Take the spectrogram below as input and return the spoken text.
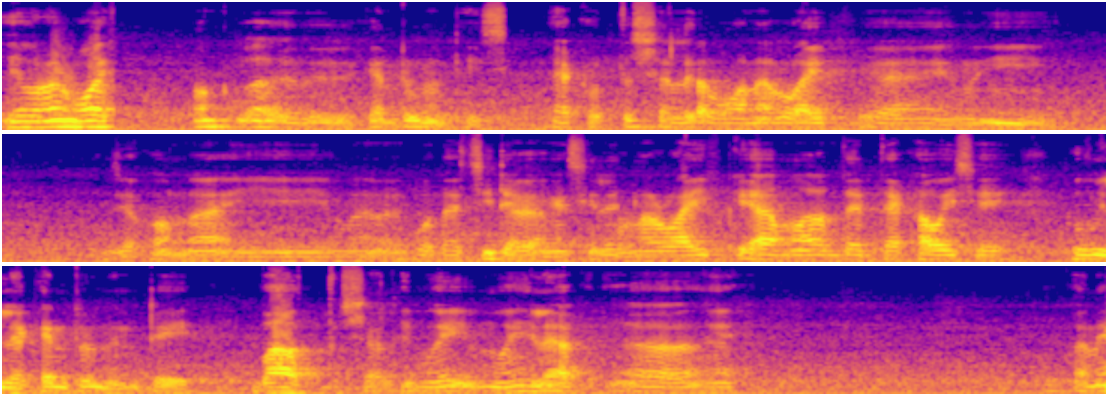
যে ওনার ওয়াইফ ক্যান্টনমেন্ট হয়েছে একাত্তর সালে ওনার ওয়াইফ উনি যখন মানে বোধহয় চিটাগাঙে ছিলেন, ওনার ওয়াইফকে আমাদের দেখা হয়েছে কুমিল্লা ক্যান্টনমেন্টে বাহাত্তর সালে। মহিলা ওখানে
